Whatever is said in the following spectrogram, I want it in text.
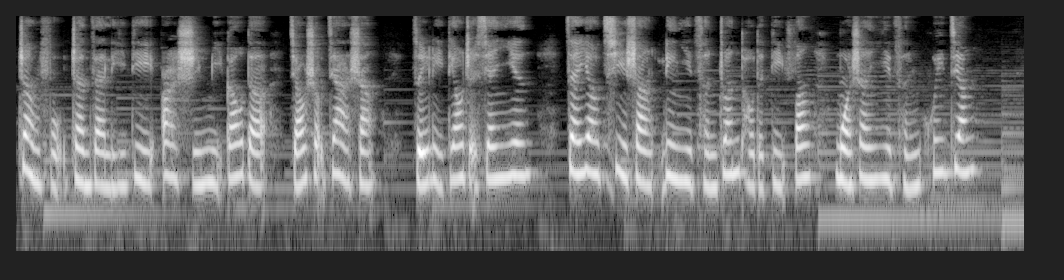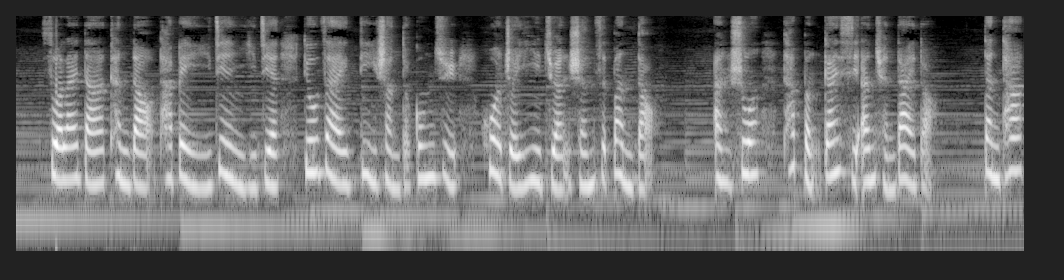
丈夫站在离地二十米高的脚手架上，嘴里叼着香烟。在药器上另一层砖头的地方抹上一层灰浆。索莱达看到他被一件一件丢在地上的工具或者一卷绳子绊倒。按说他本该系安全带的，但他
